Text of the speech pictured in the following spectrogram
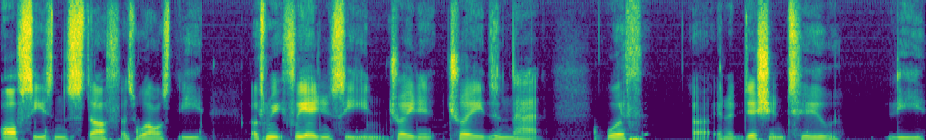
off-season stuff as well as the excuse me, free agency and trade trades and that with uh, in addition to the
